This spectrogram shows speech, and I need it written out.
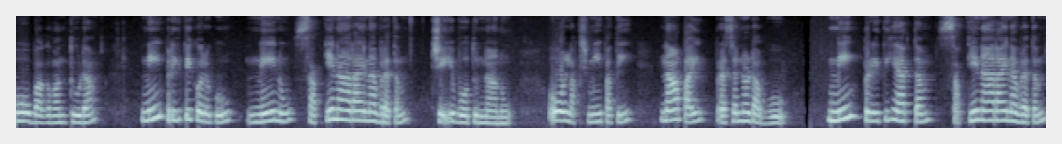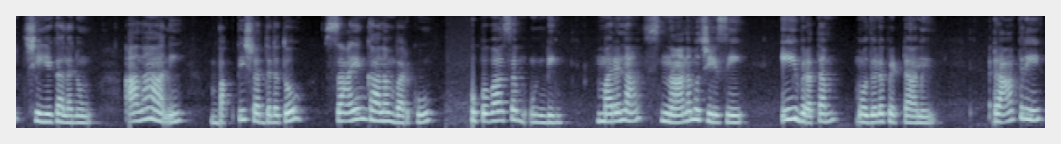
ఓ భగవంతుడా నీ ప్రీతి కొరకు నేను సత్యనారాయణ వ్రతం చేయబోతున్నాను. ఓ లక్ష్మీపతి నాపై ప్రసన్నుడవ్వు. నీ ప్రీతియార్థం సత్యనారాయణ వ్రతం చేయగలను. అలా అని భక్తి శ్రద్ధలతో సాయంకాలం వరకు ఉపవాసం ఉండి మరలా స్నానము చేసి ఈ వ్రతం మొదలుపెట్టాలి. రాత్రి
